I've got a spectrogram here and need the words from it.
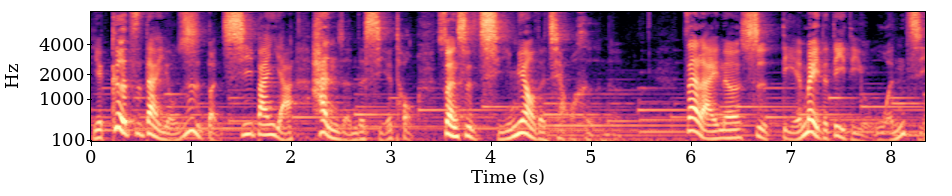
也各自带有日本、西班牙、汉人的血统，算是奇妙的巧合呢。再来呢是蝶妹的弟弟文杰。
